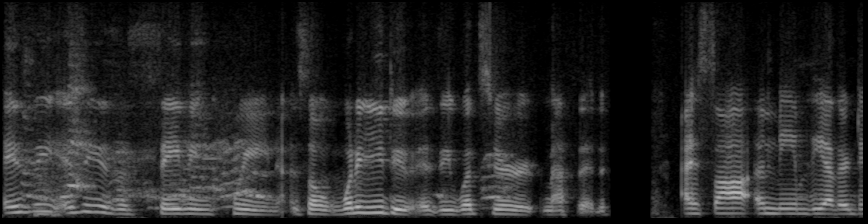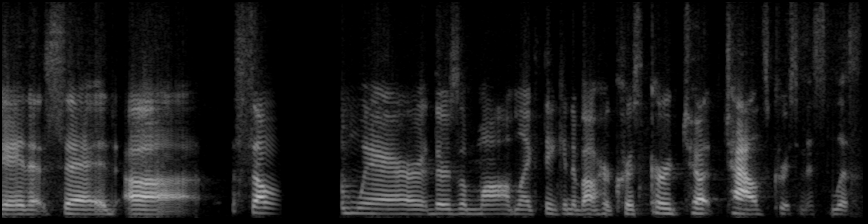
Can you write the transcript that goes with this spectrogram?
Izzy Izzy is a saving queen. So what do you do, Izzy? What's your method? I saw a meme the other day that said uh, somewhere there's a mom like thinking about her Chris her ch- child's Christmas list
